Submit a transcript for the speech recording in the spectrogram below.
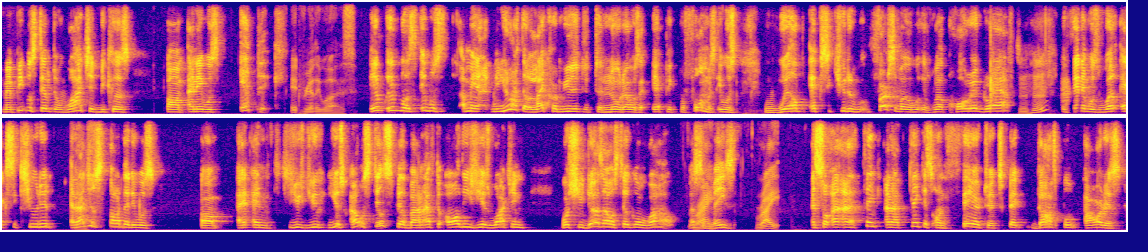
man, people stepped to watch it because, um, and it was epic. it really was. It, it was it was. I mean, you don't have to like her music to, to know that was an epic performance. It was well executed. First of all, it was well choreographed, Mm-hmm. then it was well executed, and I just thought that it was. Um, and, and you, you, you, I was still spellbound after all these years watching what she does. I was still going, wow, that's Right. amazing. Right. And so I, I think, and I think it's unfair to expect gospel artists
